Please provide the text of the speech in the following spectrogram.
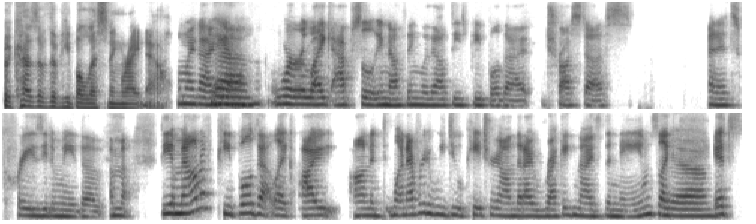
because of the people listening right now. Oh my god yeah. we're like absolutely nothing without these people that trust us and it's crazy to me the amount the amount of people that like i on a whenever we do patreon that i recognize the names like Yeah. it's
